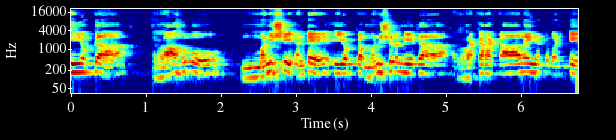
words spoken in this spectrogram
ఈ యొక్క రాహువు మనిషి అంటే ఈ యొక్క మనుషుల మీద రకరకాలైనటువంటి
